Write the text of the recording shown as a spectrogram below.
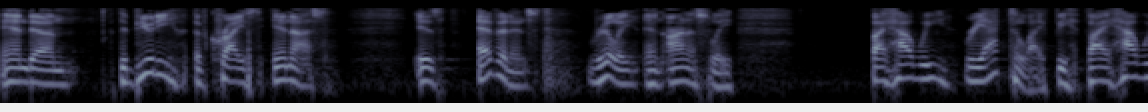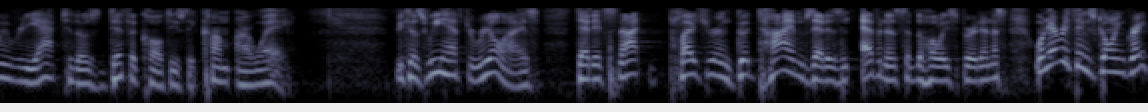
And um, the beauty of Christ in us is evidenced, really and honestly, by how we react to life, by how we react to those difficulties that come our way. Because we have to realize that it's not pleasure and good times that is an evidence of the Holy Spirit in us. When everything's going great,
